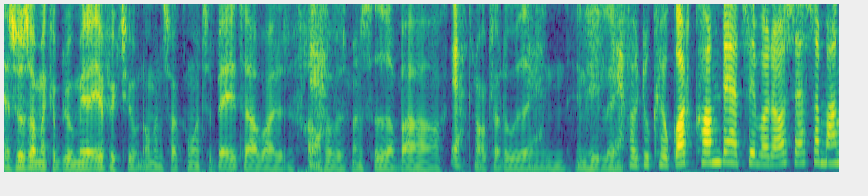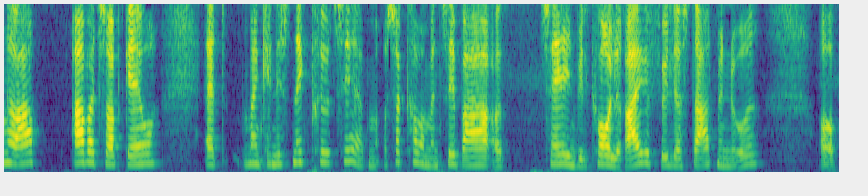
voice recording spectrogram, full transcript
jeg synes at man kan blive mere effektiv, når man så kommer tilbage til arbejdet, frem Ja. for hvis man sidder og bare Ja. knokler det ud af Ja. en, en hel dag. Ja, for du kan jo godt komme dertil, hvor der også er så mange ar- arbejdsopgaver, at man kan næsten ikke prioritere dem, og så kommer man til bare at tage en vilkårlig rækkefølge og starte med noget. Og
